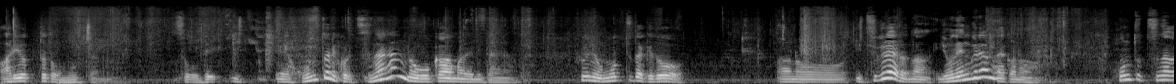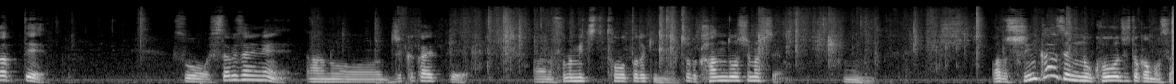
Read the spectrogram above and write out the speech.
ありよったと思っちゃうの。そうでいえ本当にこれつながんの大川までみたいなふうに思ってたけどあのーいつぐらいやろな？4年ぐらい前かな。ほんとつながってそう久々にね、あのー実家帰ってあのその道通った時にちょっと感動しましたよ。うん。あと新幹線の工事とかもさ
